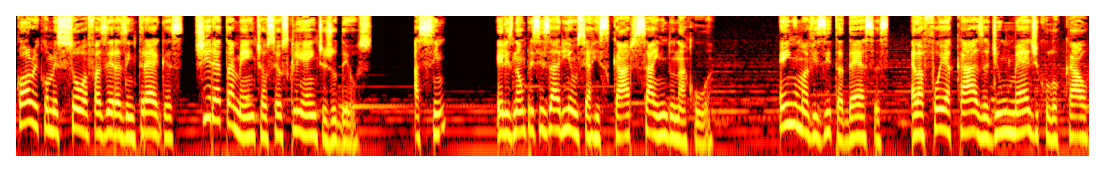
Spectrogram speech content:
Corey começou a fazer as entregas diretamente aos seus clientes judeus. Assim, eles não precisariam se arriscar saindo na rua. Em uma visita dessas, ela foi à casa de um médico local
